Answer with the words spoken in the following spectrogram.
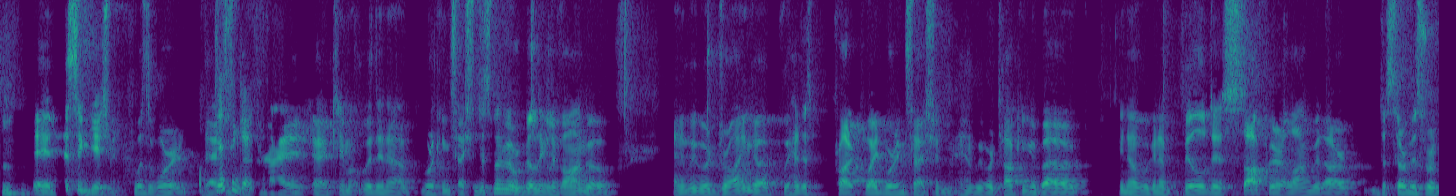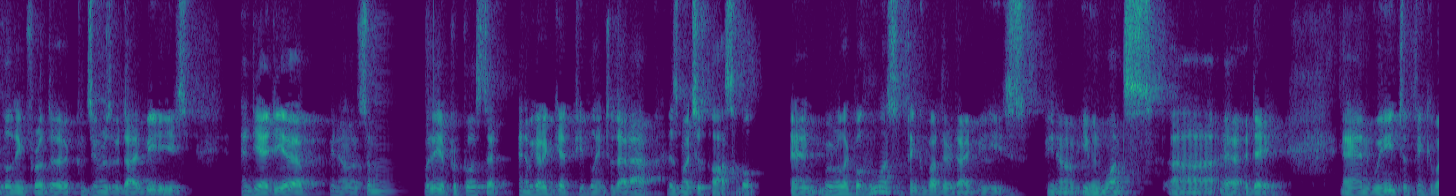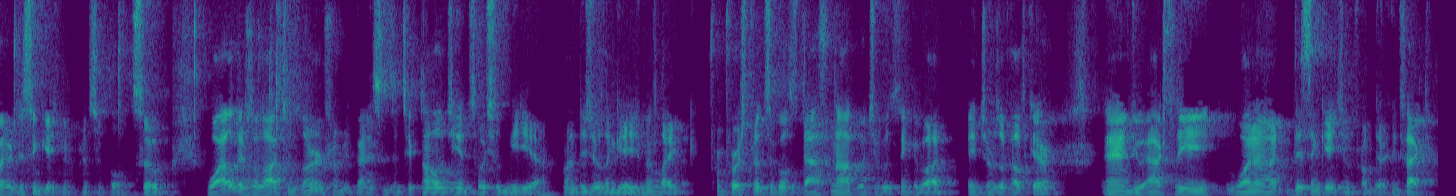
disengagement was the word that, disengagement. that I uh, came up with in a working session. Just when we were building Livongo, and we were drawing up, we had this product whiteboarding session, and we were talking about you know we're going to build this software along with our the service we're building for the consumers with diabetes and the idea you know somebody had proposed that and we got to get people into that app as much as possible and we were like well who wants to think about their diabetes you know even once uh, a day and we need to think about our disengagement principle so while there's a lot to learn from advances in technology and social media on digital engagement like from first principles that's not what you would think about in terms of healthcare and you actually want to disengage them from there. In fact,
